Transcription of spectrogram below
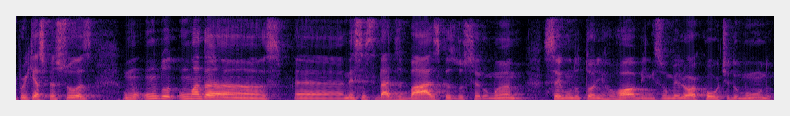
porque as pessoas, um, um do, uma das é, necessidades básicas do ser humano, segundo Tony Robbins, o melhor coach do mundo,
